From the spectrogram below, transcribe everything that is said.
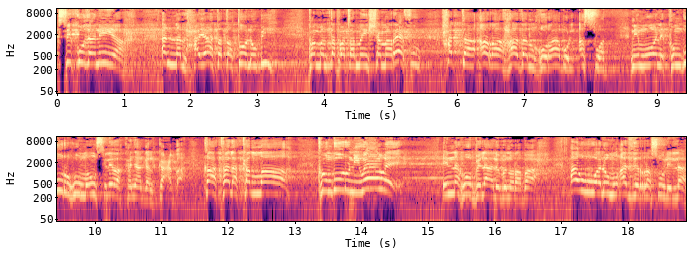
sikudhania anna alhayata tatulu bi kwamba nitapata maisha marefu hata ara hadha alghurabu alaswad nimuone kunguru huu mweusi leo akanyaga alkaaba qatalaka allah kunguru ni wewe. Innahu bilal ibn rabah awwalu muadhin rasulillah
